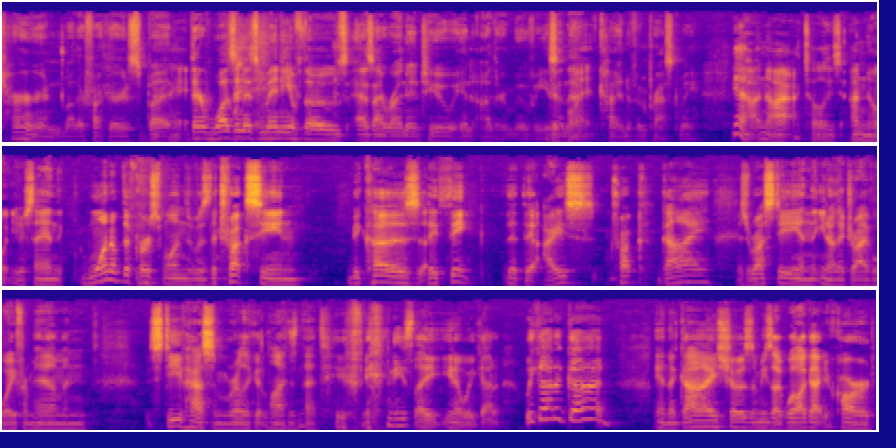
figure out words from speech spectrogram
turn, motherfuckers. But Right. there wasn't as many of those as I run into in other movies, Good and point. that kind of impressed me. Yeah, no, I, I totally, I know what you're saying. One of the first ones was the truck scene because they think that the ice truck guy is Rusty, and you know they drive away from him. And Steve has some really good lines in that too. and he's like, you know, we got, we got a gun, and the guy shows him. He's like, well, I got your card.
